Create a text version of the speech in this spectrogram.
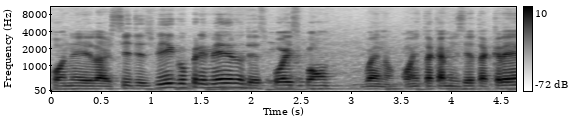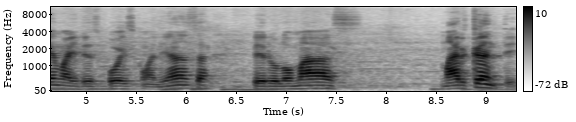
con el Arcides Vigo primero, después con, bueno, con esta camiseta crema y después con Alianza, pero lo más marcante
